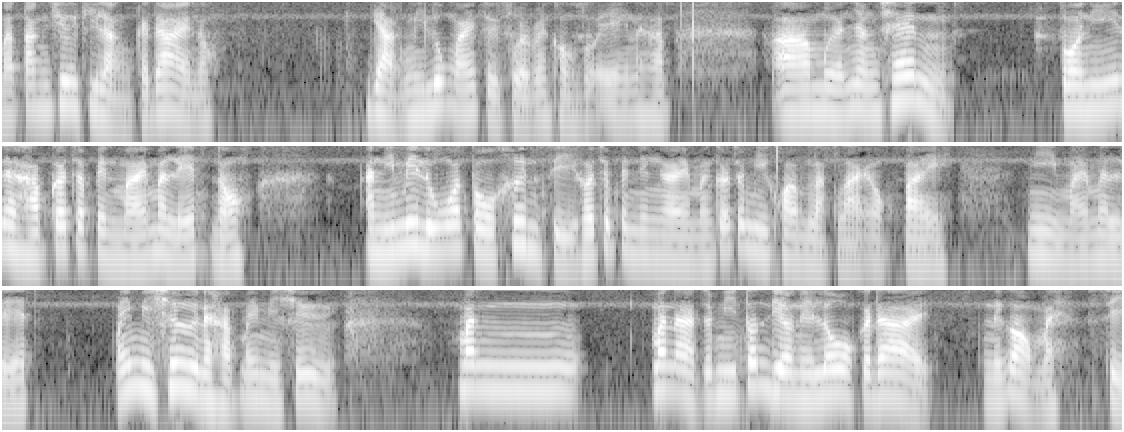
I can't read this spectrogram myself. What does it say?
มาตั้งชื่อทีหลังก็ได้เนาะอยากมีลูกไม้สวยๆเป็นของตัวเองนะครับเหมือนอย่างเช่นตัวนี้นะครับก็จะเป็นไม้เมล็ดเนาะอันนี้ไม่รู้ว่าโตขึ้นสีเขาจะเป็นยังไง มันก็จะมีความหลากหลายออกไป นี่ไม้เมล็ด ไม่มีชื่อนะครับ ไม่มีชื่อ มันมันอาจจะมีต้นเดียวในโลกก็ได้นึกออกไหมสี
